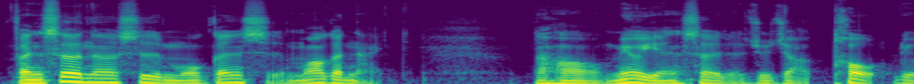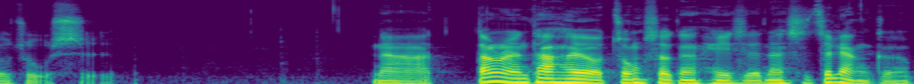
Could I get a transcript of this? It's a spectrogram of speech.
粉色呢是摩根石 （Morganite），然后没有颜色的就叫透六柱石。那当然它还有棕色跟黑色，但是这两个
